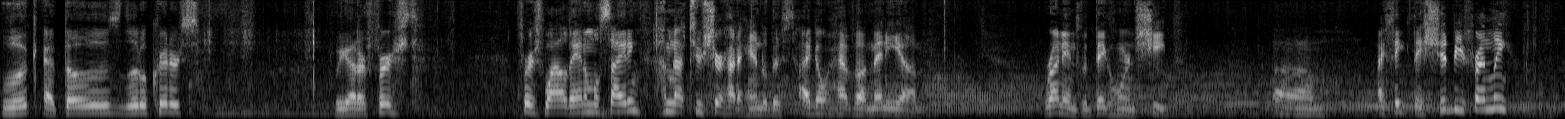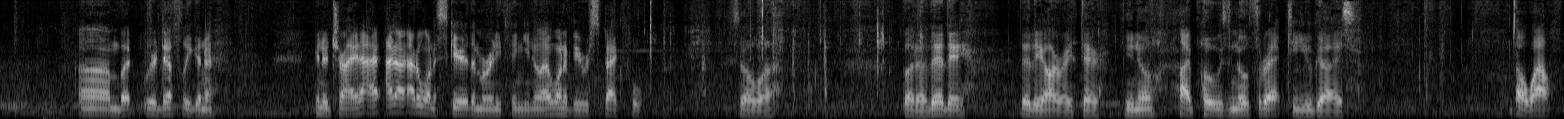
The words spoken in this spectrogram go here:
Look at those little critters. We got our first first wild animal sighting. I'm not too sure how to handle this. I don't have uh, many um, run-ins with bighorn sheep. Um, I think they should be friendly, um, but we're definitely gonna gonna try it. I, I, I don't want to scare them or anything, you know. I want to be respectful. So, uh, but uh, there they there they are right there. You know, I pose no threat to you guys. Oh wow.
